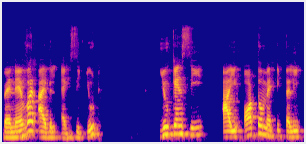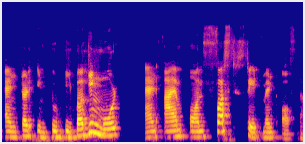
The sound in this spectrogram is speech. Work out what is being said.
Whenever I will execute, you can see I automatically entered into debugging mode and I am on first statement of the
